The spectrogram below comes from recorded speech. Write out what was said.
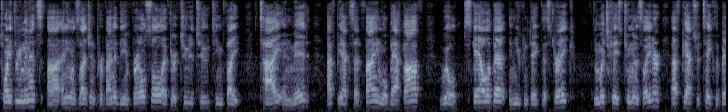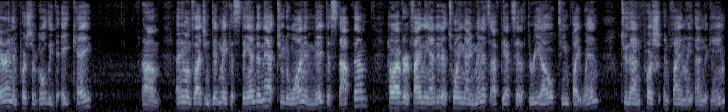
23 minutes, uh, Anyone's Legend prevented the Infernal Soul after a 2 to 2 team fight tie in mid. FPX said, fine, we'll back off. We'll scale a bit, and you can take this Drake. In which case, two minutes later, FPX would take the Baron and push their gold lead to 8k. Um, Anyone's Legend did make a stand in that, 2 to 1 in mid to stop them. However, it finally ended at 29 minutes. FPX had a 3 0 team fight win to then push and finally end the game.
